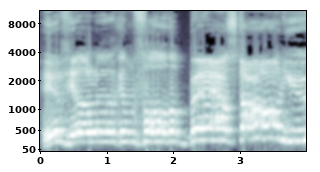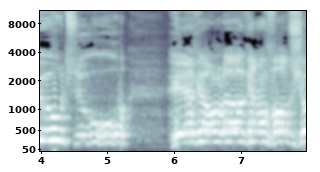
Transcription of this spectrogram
If you're looking for the best on YouTube, if you're looking for joy,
